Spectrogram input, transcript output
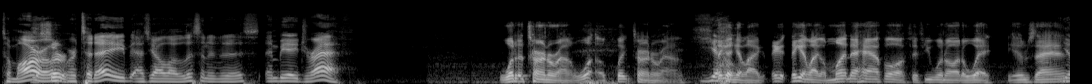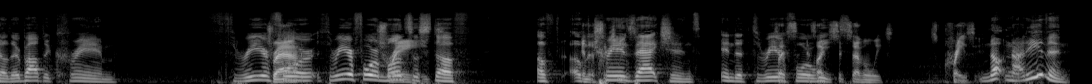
Tomorrow Yes, or today, as y'all are listening to this, NBA draft. What a turnaround! What a quick turnaround! Yo. They get like they, they get like a month and a half off if you went all the way. You know what I'm saying? Yo, they're about to cram three or Draft. four three or four months of stuff of of transactions into three It's or like, four it's like weeks. six, seven weeks. It's crazy. no, not even.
